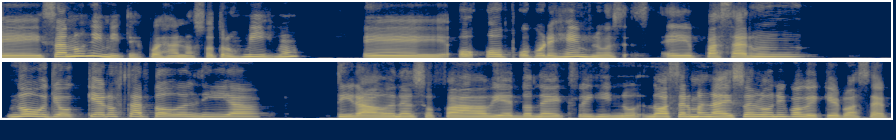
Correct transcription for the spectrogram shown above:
eh, sanos límites pues a nosotros mismos. Eh, o, por ejemplo, eh, pasar un, no, yo quiero estar todo el día tirado en el sofá viendo Netflix y no, no hacer más nada, eso es lo único que quiero hacer.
